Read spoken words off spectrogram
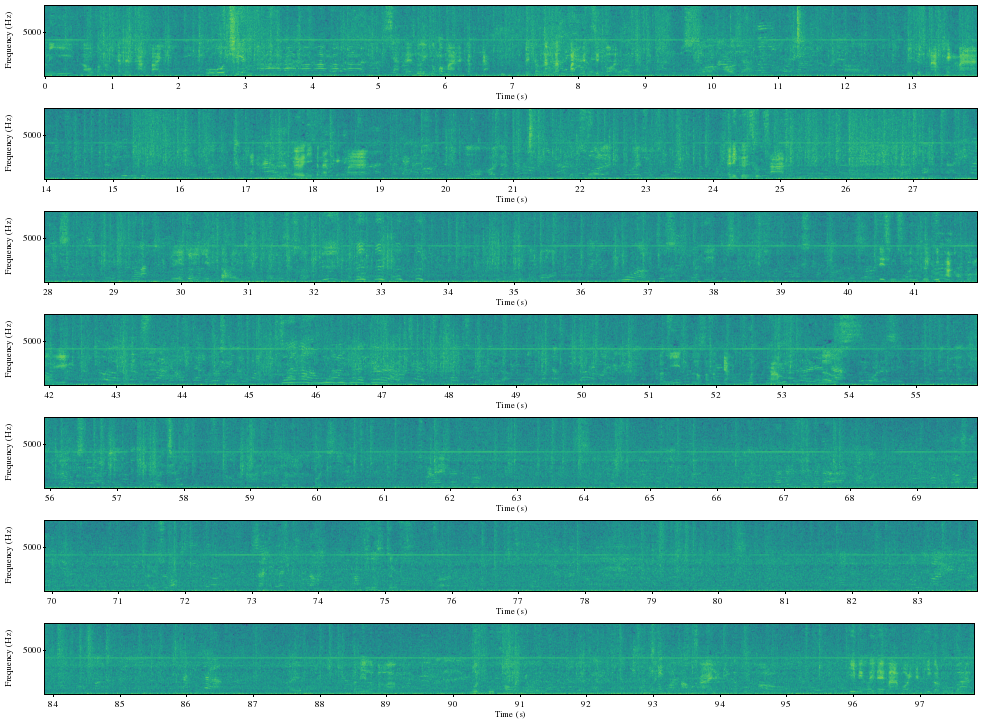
อนนี้เรากำลังจะเดินทางไป โอ้เชียงแต่ด้วยงบประมาณอันจำกัดเลยต้องนั่งรับบัตรกันเสียก่อนนี่คือสนามแข่งม้าเออ นี่สนามแข่งม้าอันนี้คือสุสาน ที่สูงๆนั่นคือที่พักของพวกเราเองเจ้าหน่ามูดีเลยเจ้ตอนนี้เรากำลังจะมุดทำเลิฟ พี่ไม่ค่อยได้มาบ่อยแต่พี่ก็รู้บ้าง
